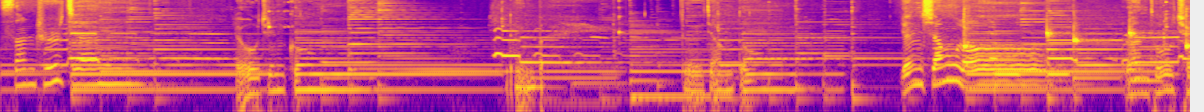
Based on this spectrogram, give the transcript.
三尺剑，六钧弓。岭北对江东，烟香楼，软土穷，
